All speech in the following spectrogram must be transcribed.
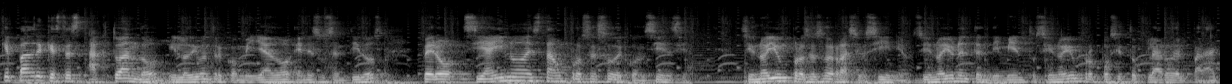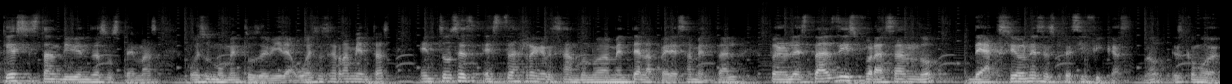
Qué padre que estés actuando, y lo digo entrecomillado en esos sentidos, pero si ahí no está un proceso de conciencia, si no hay un proceso de raciocinio, si no hay un entendimiento, si no hay un propósito claro del para qué se están viviendo esos temas o esos momentos de vida o esas herramientas, entonces estás regresando nuevamente a la pereza mental, pero le estás disfrazando de acciones específicas, ¿no? Es como, de,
